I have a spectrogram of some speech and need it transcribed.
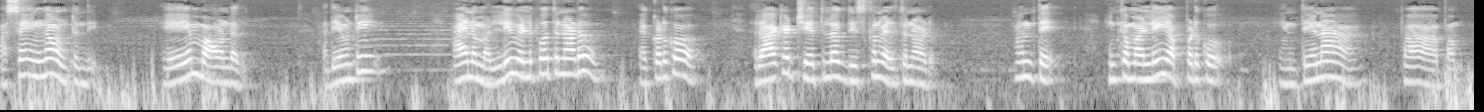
అసహ్యంగా ఉంటుంది. ఏం బాగుండదు అదేమిటి? ఆయన మళ్ళీ వెళ్ళిపోతున్నాడు? ఎక్కడికో రాకెట్ చేతిలోకి తీసుకుని వెళ్తున్నాడు. అంతే. ఇంకా మళ్ళీ అప్పటికో ఇంతేనా? పాపం.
